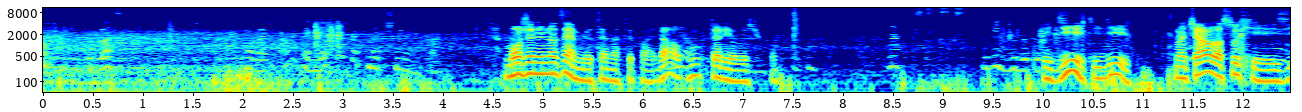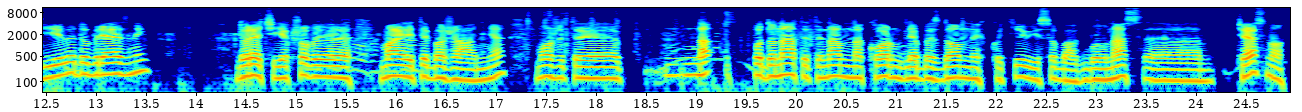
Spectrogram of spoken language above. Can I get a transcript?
ну, будь ласка. Давай. А, звісно, це смачнюка. Може не на землю це насипай, да? в тарілочку. На, кс-кс-кс. Ідіть зуби. Ідіть, ідіть. Спочатку сухий з'їли добрезний. До речі, якщо ви маєте бажання, можете на, подонатити нам на корм для бездомних котів і собак. Бо у нас, е, чесно,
